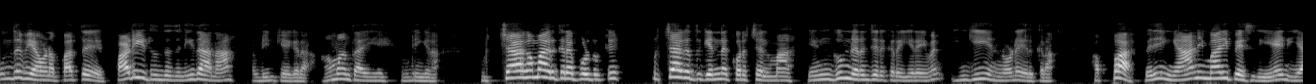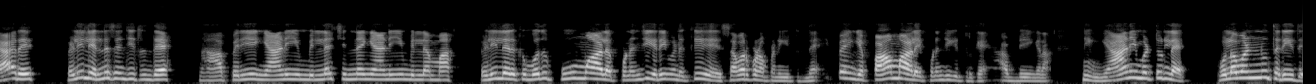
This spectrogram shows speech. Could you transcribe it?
குந்தவி அவனை பார்த்து பாடிட்டு இருந்தது நீதானா? அப்படின்னு கேக்குறா. ஆமா தாயே அப்படிங்கிறான் உற்சாகமா இருக்கிற போல் இருக்கு. உற்சாகத்துக்கு என்ன குறைச்சல்மா? எங்கும் நிறைஞ்சிருக்கிற இறைவன் இங்கேயும் என்னோட இருக்கிறான். அப்பா பெரிய ஞானி மாதிரி பேசுறியே. நீ யாரு? வெளியில என்ன செஞ்சிட்டு இருந்தே? நான் பெரிய ஞானியும் இல்ல சின்ன ஞானியும் இல்லம்மா. வெளியில இருக்கும்போது பூமாலை புனைஞ்சு இறைவனுக்கு சமர்ப்பணம் பண்ணிக்கிட்டு இருந்தேன். இப்ப இங்க பாமாலை புனைஞ்சுக்கிட்டு இருக்கேன் அப்படிங்கிறான். நீ ஞானி மட்டும் இல்ல புலவன்னும் தெரியுது.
